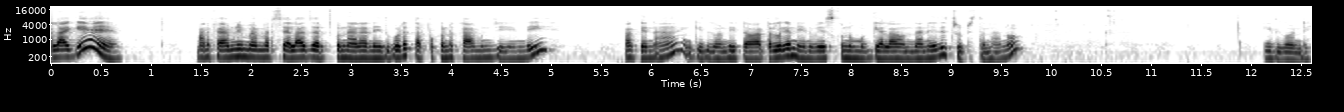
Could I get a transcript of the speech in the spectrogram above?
అలాగే మన ఫ్యామిలీ మెంబర్స్ ఎలా జరుపుకున్నారు అనేది కూడా తప్పకుండా కామెంట్ చేయండి. ఓకేనా? ఇంక ఇదిగోండి టోటల్గా నేను వేసుకున్న ముగ్గు ఎలా ఉందనేది చూపిస్తున్నాను. ఇదిగోండి.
